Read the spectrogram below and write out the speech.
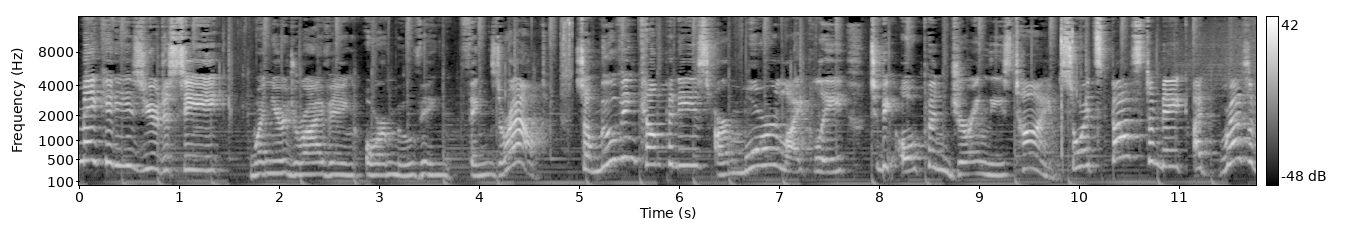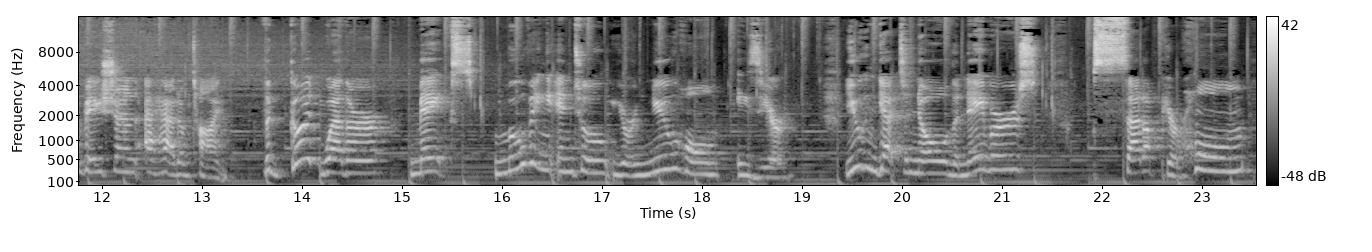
make it easier to see when you're driving or moving things around. So moving companies are more likely to be open during these times. So it's best to make a reservation ahead of time. The good weather makes moving into your new home easier. You can get to know the neighbors, set up your home,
